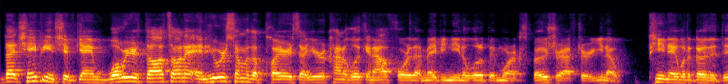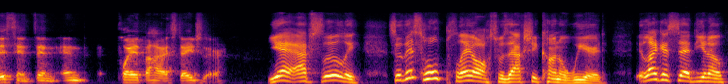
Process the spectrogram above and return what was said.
that championship game, what were your thoughts on it? And who are some of the players that you're kind of looking out for that maybe need a little bit more exposure after, you know, being able to go the distance and, and play at the highest stage there? Yeah, absolutely. So this whole playoffs was actually kind of weird. Like I said, you know,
